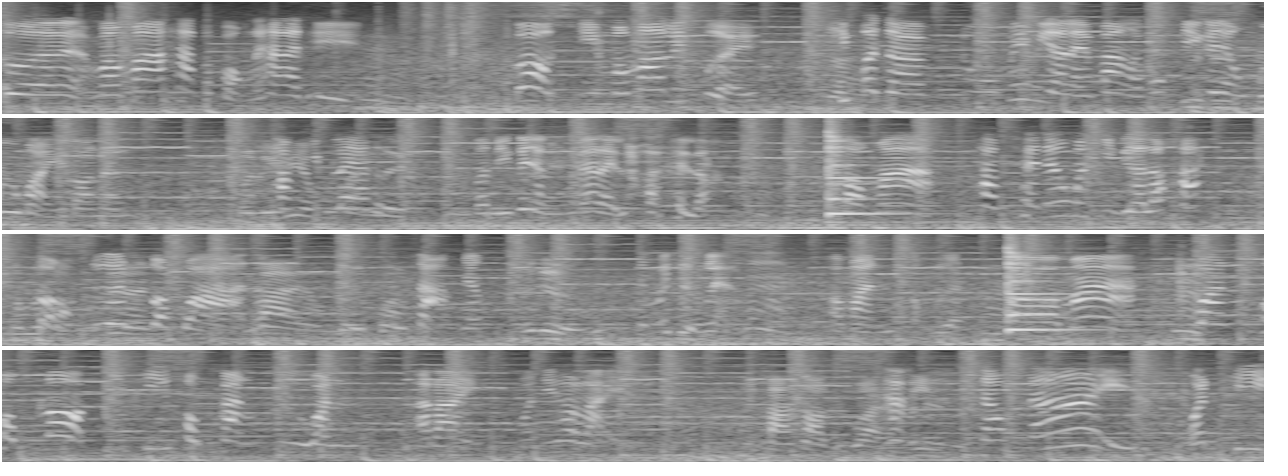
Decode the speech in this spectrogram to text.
เออเนี่ยมาม่าห้ากระป๋องใน5นาทีอืมก็กินมาม่าเรื่อยเปื่อยคลิปอาจจะดูไม่มีอะไรมากแล้วพวกพี่ก็ยังมือใหม่ตอนนั้นตอนนี้ทำคลิปแรกเลย ตอนนี้ก็ยังไม่อะไรรอดเลยหรอกต่อมาทำช anel มากี่เดือนแล้วคะประสมาณองเดือนกว่าๆเนอะใช่สองเดือนกว่าสามยังไม่ถึงยังไม่ถึงแหละอืมประ ตอบดีกว่าอะก็ลืมจำได้วันที่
